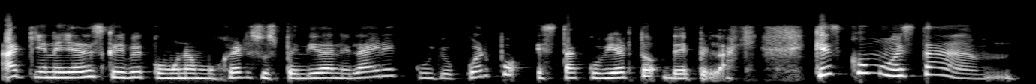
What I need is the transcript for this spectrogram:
a quien ella describe como una mujer suspendida en el aire cuyo cuerpo está cubierto de pelaje, que es como esta mm,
